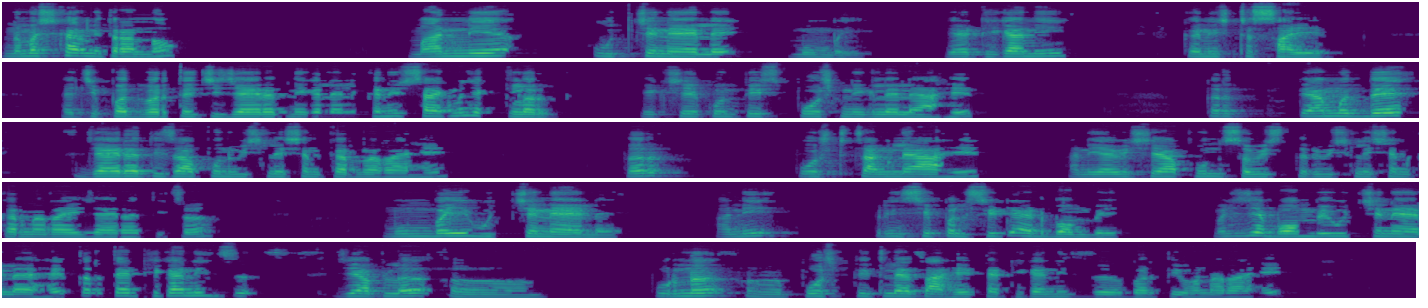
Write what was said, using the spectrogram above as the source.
नमस्कार मित्रांनो. माननीय उच्च न्यायालय मुंबई. या ठिकाणी कनिष्ठ सहाय्यक याची पदभरतीची जाहिरात निघालेली. कनिष्ठ सहाय्यक म्हणजे क्लर्क एकशे एकोणतीस पोस्ट निघालेले आहेत. तर त्यामध्ये जाहिरातीचं आपण विश्लेषण करणार आहे. तर पोस्ट चांगल्या आहेत आणि याविषयी आपण सविस्तर विश्लेषण करणार आहे जाहिरातीचं. मुंबई उच्च न्यायालय आणि प्रिन्सिपल सीट ॲट बॉम्बे म्हणजे जे बॉम्बे उच्च न्यायालय आहे तर त्या ठिकाणीच जे आपलं पूर्ण पोस्ट तिथल्याच आहे त्या ठिकाणीच भरती होणार आहे.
